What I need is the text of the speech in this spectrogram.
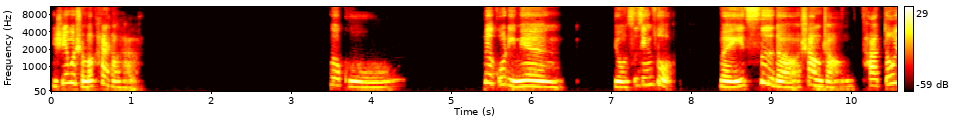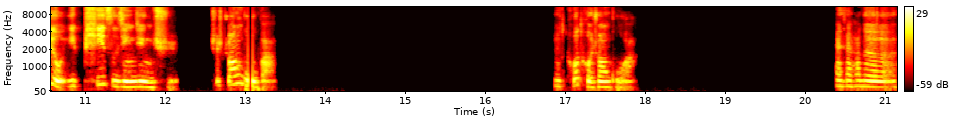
你是因为什么看上它的？个股，个股里面有资金做，每一次的上涨，它都有一批资金进去，是庄股吧？妥妥庄股啊！看一下它的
